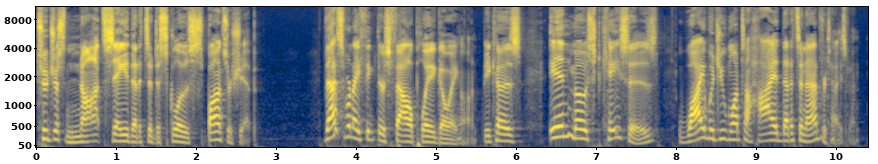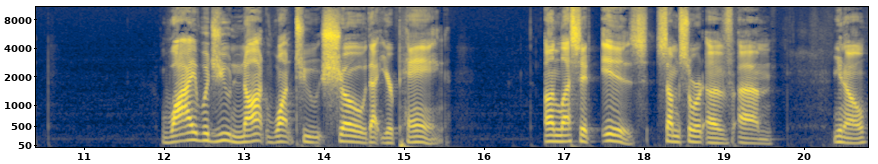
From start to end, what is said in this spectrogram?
to just not say that it's a disclosed sponsorship? That's when I think there's foul play going on. Because in most cases, why would you want to hide that it's an advertisement? Why would you not want to show that you're paying? Unless it is some sort of, um, you know,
